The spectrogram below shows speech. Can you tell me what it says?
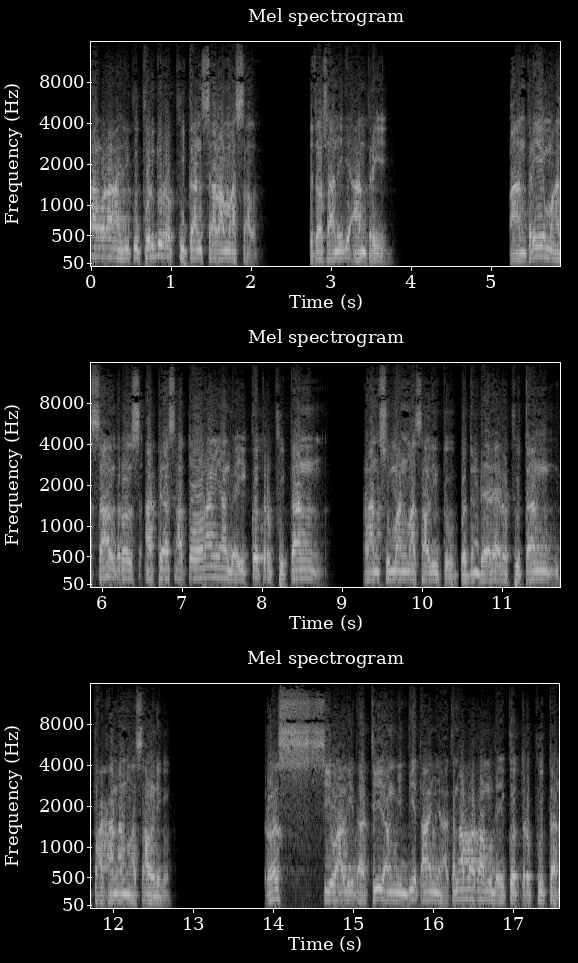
Orang-orang ahli kubur itu rebutan secara masal. Betul saat ini antri antri masal terus ada satu orang yang nggak ikut rebutan ransuman masal itu buat derek rebutan pakanan masal nih terus si wali tadi yang mimpi tanya kenapa kamu tidak ikut rebutan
